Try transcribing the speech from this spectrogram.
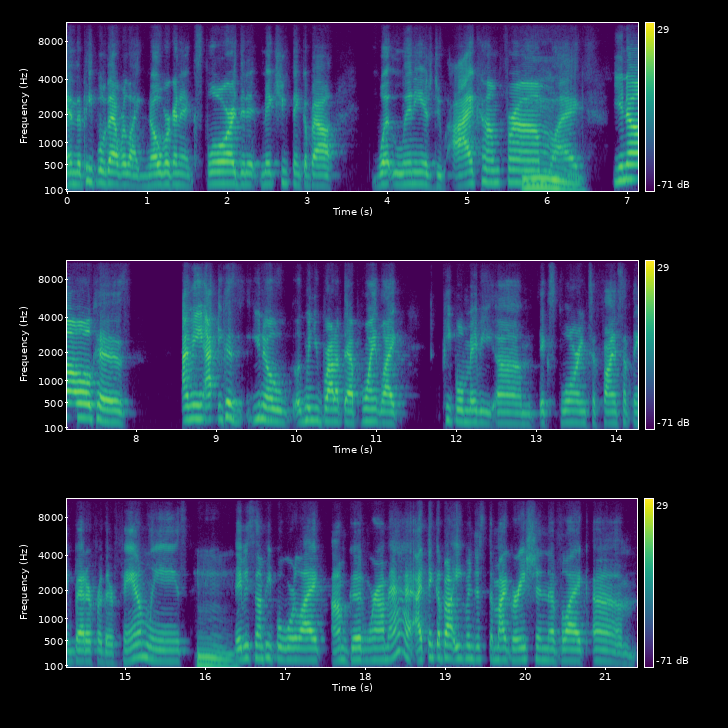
And the people that were like, no, we're gonna explore. Then it makes you think about what lineage do I come from? Mm. Like, you know, because I mean, because you know, when you brought up that point, like people maybe um, exploring to find something better for their families. Mm. Maybe some people were like, I'm good where I'm at. I think about even just the migration of like um,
